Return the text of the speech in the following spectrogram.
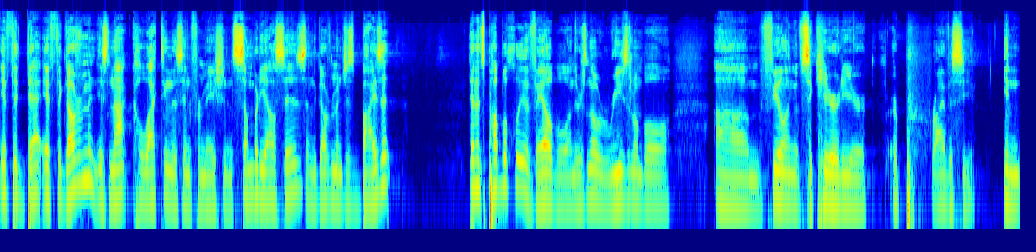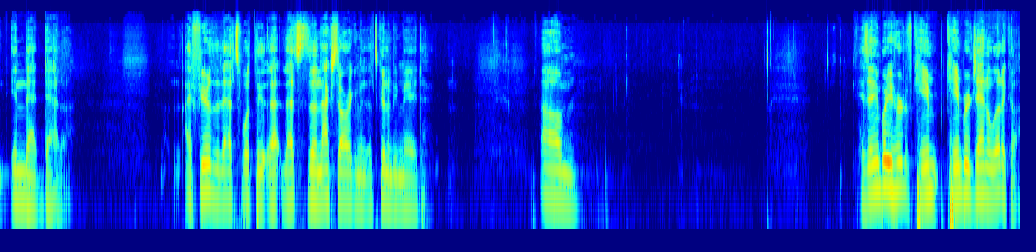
If the, de- if the government is not collecting this information and somebody else is, and the government just buys it, then it's publicly available and there's no reasonable um, feeling of security or, or privacy in, in that data. I fear that that's, what the, that, that's the next argument that's going to be made. Um, has anybody heard of Cam- Cambridge Analytica?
